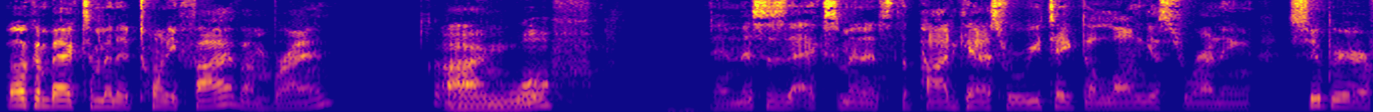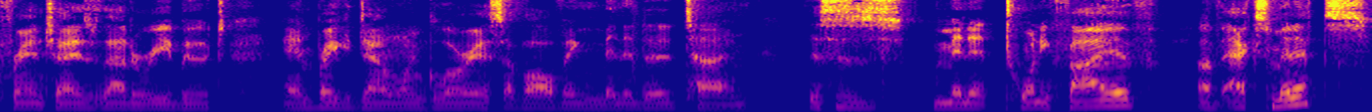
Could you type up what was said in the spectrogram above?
Welcome back to minute 25. I'm Brian. I'm Wolf. And this is the X Minutes, the podcast where we take the longest running superhero franchise without a reboot and break it down one glorious evolving minute at a time. This is minute 25 of X Minutes.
